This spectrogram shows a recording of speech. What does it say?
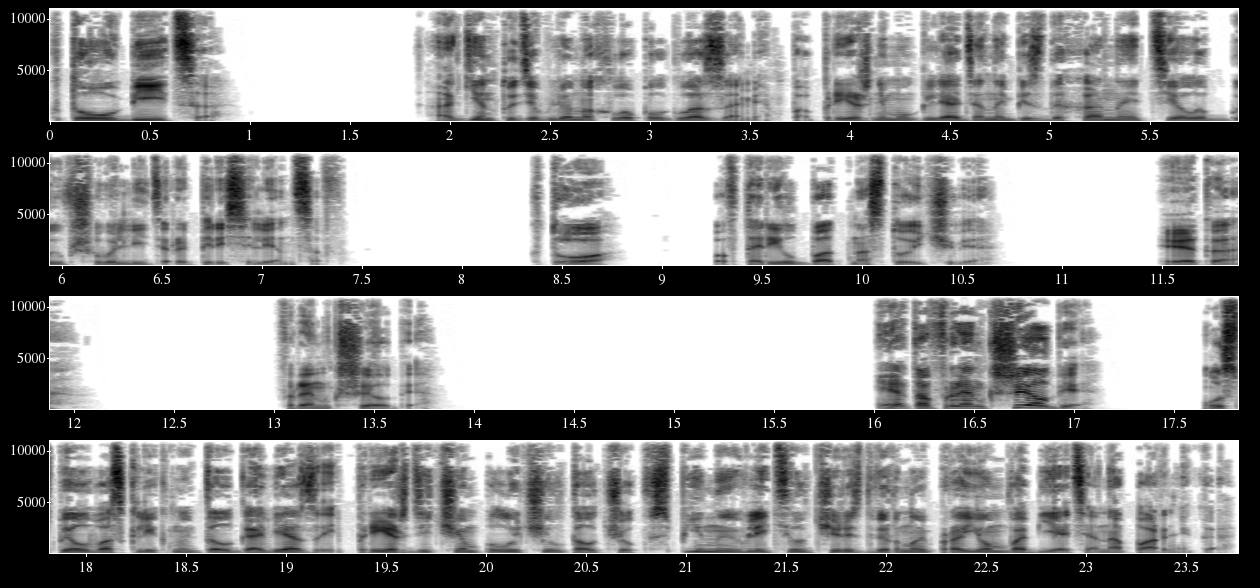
Кто убийца? Агент удивленно хлопал глазами, по-прежнему глядя на бездыханное тело бывшего лидера переселенцев. «Кто?» — повторил Бат настойчивее. «Это Фрэнк Шелби». «Это Фрэнк Шелби!» Успел воскликнуть долговязый, прежде чем получил толчок в спину и влетел через дверной проем в объятия напарника.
